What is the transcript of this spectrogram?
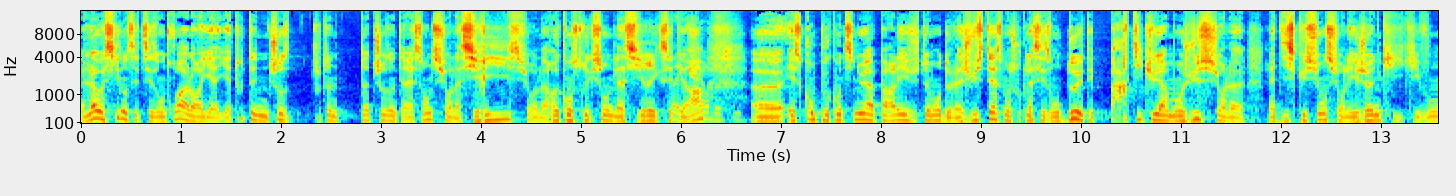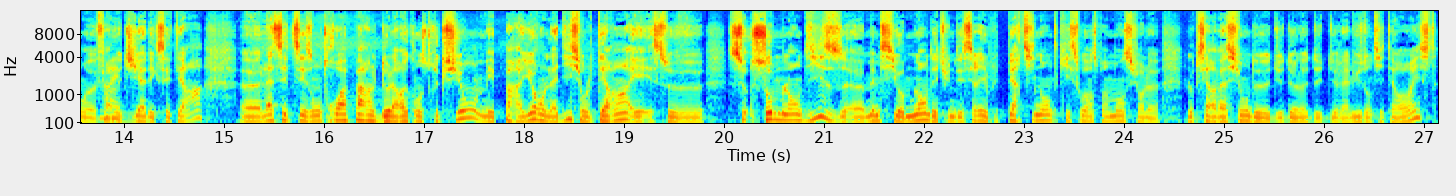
là aussi, dans cette saison 3, alors il y a, il y a toute une chose, tout un tas de choses intéressantes sur la Syrie, sur la reconstruction de la Syrie, etc. Euh, Est-ce qu'on peut continuer à parler justement de la justesse? Moi, je trouve que la saison 2 était particulièrement juste sur la discussion sur les jeunes qui, qui vont euh, faire Ouais. le djihad, etc. Euh, là, cette saison 3 parle de la reconstruction, mais par ailleurs, on l'a dit sur le terrain, et ce, ce Homelandise, euh, même si Homeland est une des séries les plus pertinentes qui soit en ce moment sur l'observation de, du- de, de- de la lutte antiterroriste,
